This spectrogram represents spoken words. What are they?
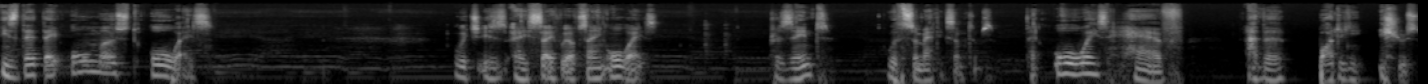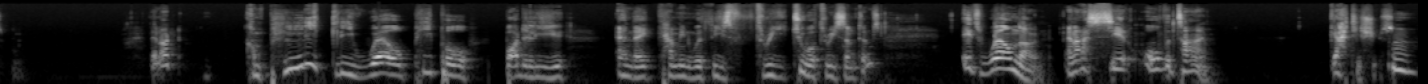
is that they almost always, which is a safe way of saying always, present with somatic symptoms. They always have other body issues. They're not completely well people bodily and they come in with these three, two or three symptoms. It's well known, and I see it all the time. Gut issues, mm.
